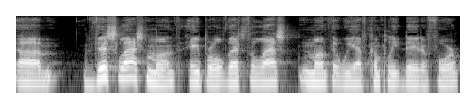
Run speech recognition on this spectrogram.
um, this last month, April, that's the last month that we have complete data for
